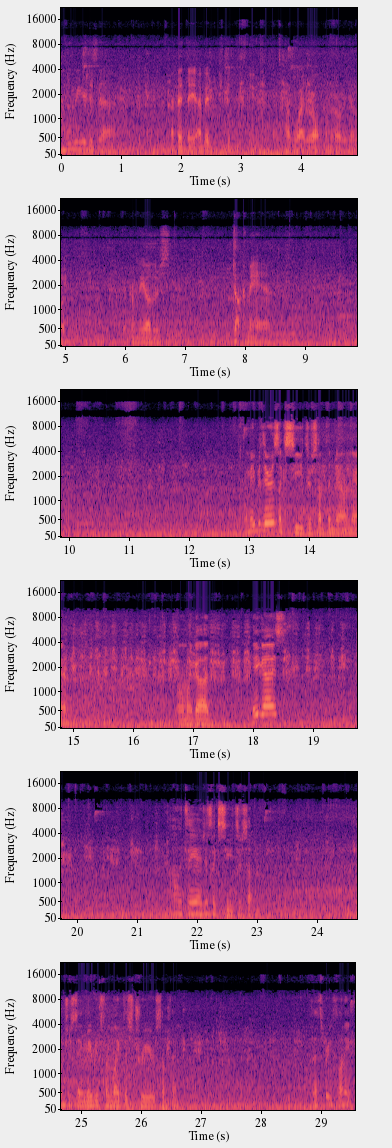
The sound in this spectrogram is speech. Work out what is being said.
How weird is that? I bet they, I bet people can feed. That's probably why they're all coming over here. Look. Here come the others. Duckman. Well, maybe there is like seeds or something down there. Oh my god. Hey guys. Oh, it's yeah, just like seeds or something. Interesting. Maybe it's from like this tree or something. That's pretty funny.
